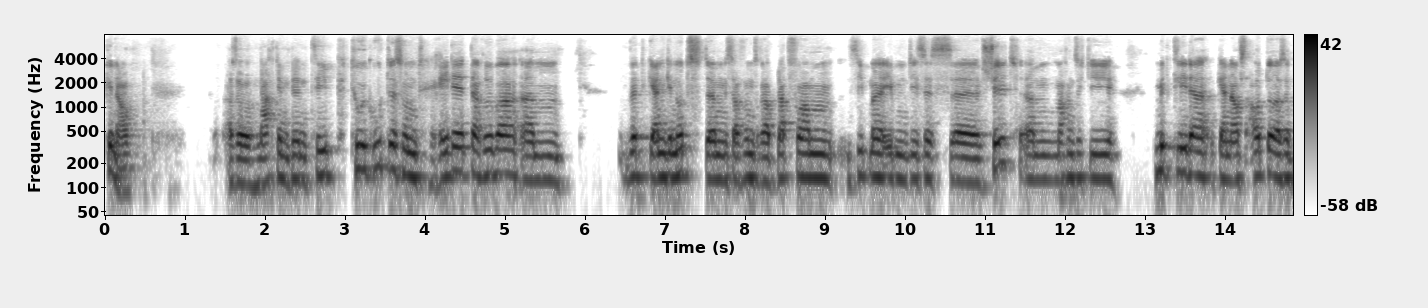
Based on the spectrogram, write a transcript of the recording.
Genau. Also nach dem Prinzip, tue Gutes und rede darüber. Ähm, wird gern genutzt, ähm, ist auf unserer Plattform, sieht man eben dieses äh, Schild, ähm, machen sich die Mitglieder gerne aufs Auto. Also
